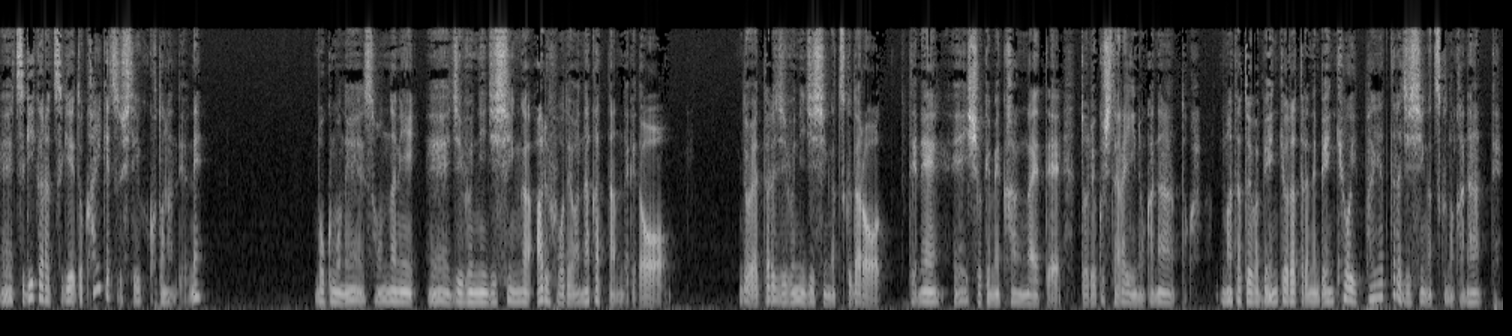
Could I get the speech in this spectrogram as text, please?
えー次から次へと解決していくことなんだよね。僕もね、そんなに、えー自分に自信がある方ではなかったんだけど、どうやったら自分に自信がつくだろうってね、えー一生懸命考えて努力したらいいのかなとか。まあ、例えば勉強だったらね、勉強いっぱいやったら自信がつくのかなって。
